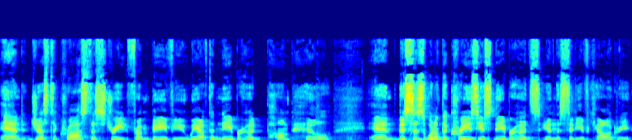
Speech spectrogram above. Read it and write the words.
And just across the street from Bayview, we have the neighborhood Pump Hill. And this is one of the craziest neighborhoods in the city of Calgary.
